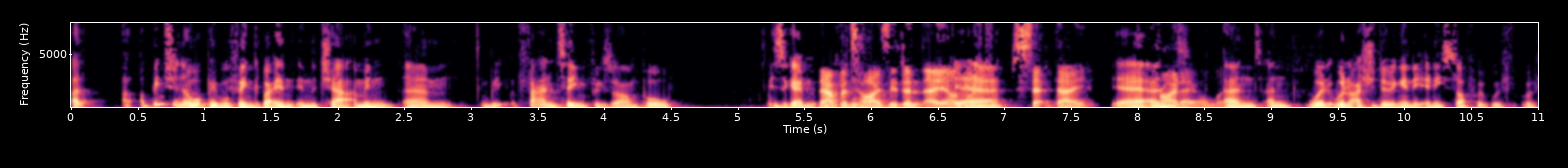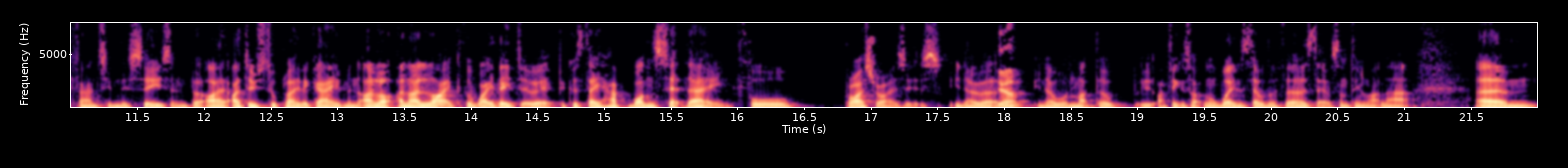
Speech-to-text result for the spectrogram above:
I I've been to know what people think about in, in the chat. I mean, um, fan team for example. Is a game they advertise it, didn't they, on yeah. like a set day? Yeah, and, Friday or and and we're, we're, not actually doing any, any stuff with, with, with fan team this season, but I, I do still play the game, and I and I like the way they do it because they have one set day for price rises. You know, uh, yeah. you know, on like the I think it's like on Wednesday or the Thursday or something like that. Um,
